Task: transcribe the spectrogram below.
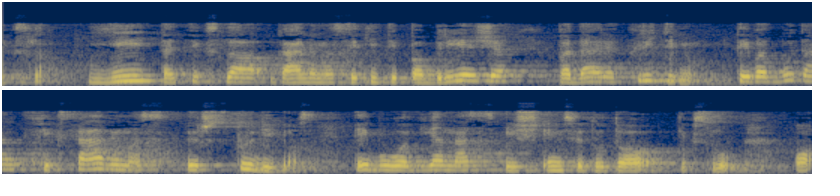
tikslą jį tą tikslą, galima sakyti, pabrėžė, padarė kritiniu. Tai vad būtent fiksavimas ir studijos. Tai buvo vienas iš instituto tikslų. O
